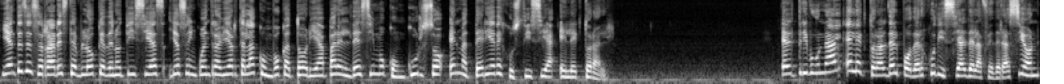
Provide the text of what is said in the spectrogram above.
Y antes de cerrar este bloque de noticias, ya se encuentra abierta la convocatoria para el décimo concurso en materia de justicia electoral. El Tribunal Electoral del Poder Judicial de la Federación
